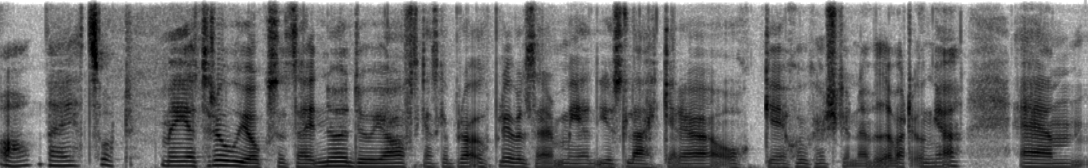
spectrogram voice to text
Ja, nej, jättesvårt. Men jag tror ju också att nu har du och jag haft ganska bra upplevelser med just läkare och eh, sjuksköterskor när vi har varit unga. Um,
